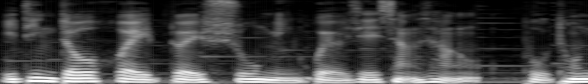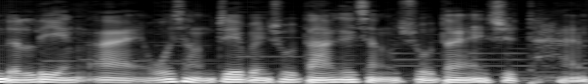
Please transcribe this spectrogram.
一定都会对书名会有一些想象。普通的恋爱，我想这本书大家可以想说，当然是谈。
